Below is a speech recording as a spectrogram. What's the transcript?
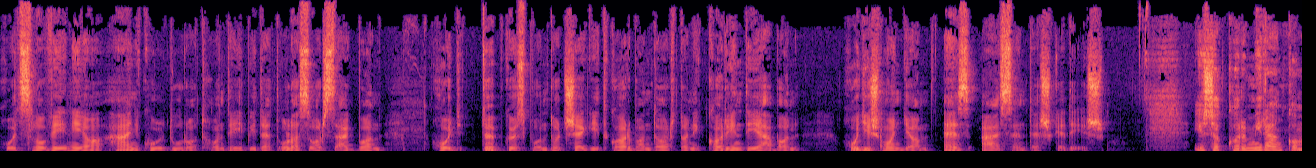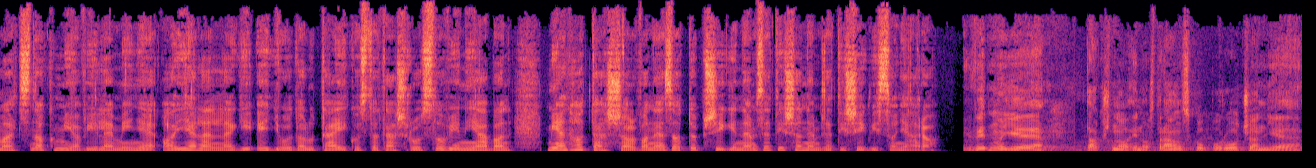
hogy Szlovénia hány kultúrotthont épített Olaszországban, hogy több központot segít karbantartani Karintiában, hogy is mondjam, ez álszenteskedés. És akkor Mirán Komácsnak mi a véleménye a jelenlegi egyoldalú tájékoztatásról Szlovéniában? Milyen hatással van ez a többségi nemzet és a nemzetiség viszonyára? Vedno je takšno enostransko poročanje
